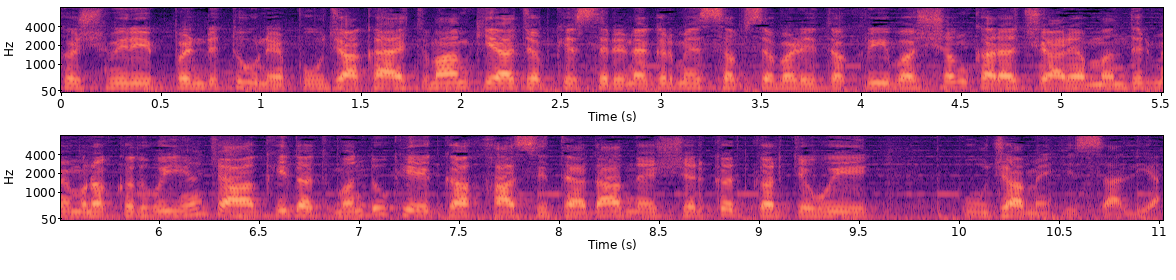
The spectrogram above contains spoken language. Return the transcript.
कश्मीरी पंडितों ने पूजा का अहतमाम किया, जबकि श्रीनगर में सबसे बड़ी तकरीब शंकराचार्य मंदिर में मुनद हुई है, जहाँ अकीदतमंदों की एक खासी तादाद ने शिरकत करते हुए पूजा में हिस्सा लिया।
